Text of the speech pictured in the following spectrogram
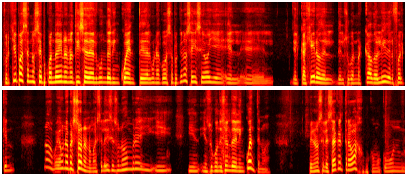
¿por qué pasa, no sé, cuando hay una noticia de algún delincuente, de alguna cosa, ¿por qué no se dice, oye, el, el- el cajero del, del supermercado líder fue el que... No, es una persona nomás, se le dice su nombre y, y- y- y en su condición de delincuente nomás. Pero no se le saca el trabajo pues, como, como, un,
